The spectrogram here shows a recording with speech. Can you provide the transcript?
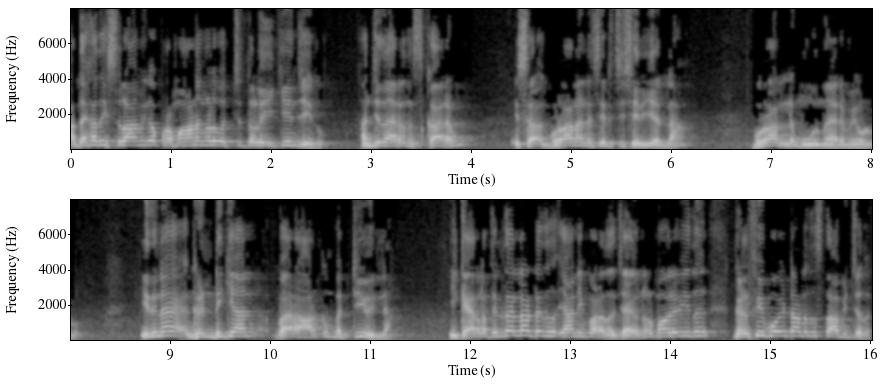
അദ്ദേഹം അത് ഇസ്ലാമിക പ്രമാണങ്ങൾ വെച്ച് തെളിയിക്കുകയും ചെയ്തു. അഞ്ച് നേരം നിസ്കാരം ഇസ്ലാ ഖുറാൻ അനുസരിച്ച് ശരിയല്ല. ഖുറാനിൽ മൂന്ന് നേരമേ ഉള്ളൂ. ഇതിനെ ഖണ്ഡിക്കാൻ വേറെ ആർക്കും പറ്റിയുമില്ല. ഈ കേരളത്തിലത്തെ അല്ലാട്ട് ഇത് ഞാനീ പറയുന്നത് ചേകനൂർ മൗലവി ഇത് ഗൾഫിൽ പോയിട്ടാണ് ഇത് സ്ഥാപിച്ചത്.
